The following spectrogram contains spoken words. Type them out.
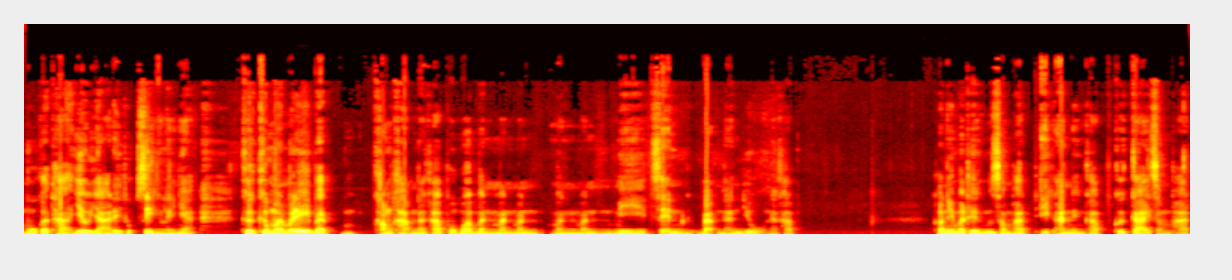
หมูกระทะเยียวยาได้ทุกสิ่งอะไรเงี้ยคือคือมันไม่ได้แบบขำๆนะครับ ผมว่ามันมันมันมันมันมีเซนส์แบบนั้นอยู่นะครับ คราวนี้มาถึงสัมผัสอีกอันนึงครับ คือกายสัมผัส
